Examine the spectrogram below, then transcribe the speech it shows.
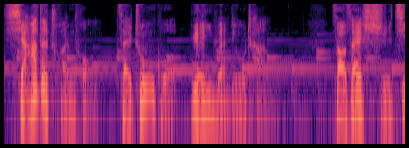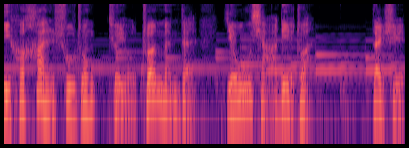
侠的传统在中国源远流长，早在《史记》和《汉书》中就有专门的游侠列传。但是，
